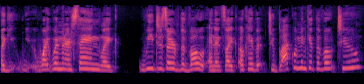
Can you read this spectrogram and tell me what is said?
Like white women are saying like we deserve the vote, and it's like, okay, but do black women get the vote too?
